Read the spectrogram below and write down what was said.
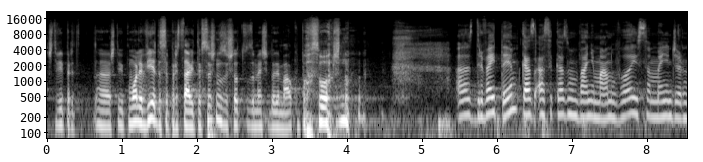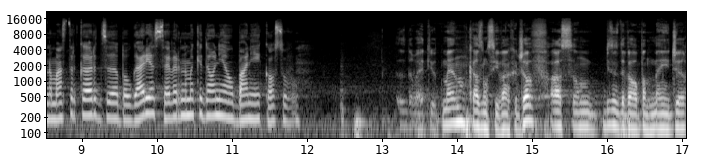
Ще ви, пред... ще ви помоля вие да се представите всъщност, защото за мен ще бъде малко по-сложно. Здравейте, аз се казвам Ваня Манова и съм менеджер на MasterCard за България, Северна Македония, Албания и Косово. Здравейте от мен, казвам се Иван Хаджов. Аз съм бизнес девелопмент менеджер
